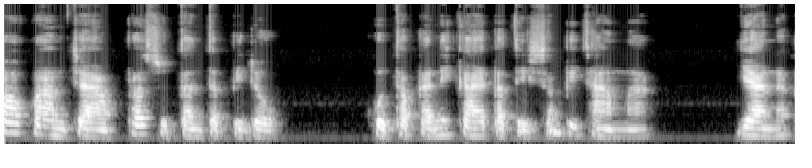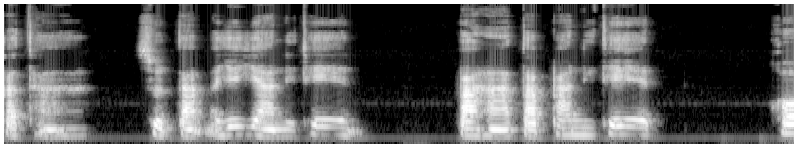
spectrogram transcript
้อความจากพระสุตตันตปิฎกขุทกนิกายปฏิสัมพิธามักยานกถา สุตตมยญานิเทศ ปหาตัพพานิเทศ ข้อ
